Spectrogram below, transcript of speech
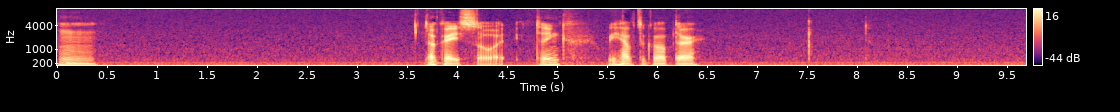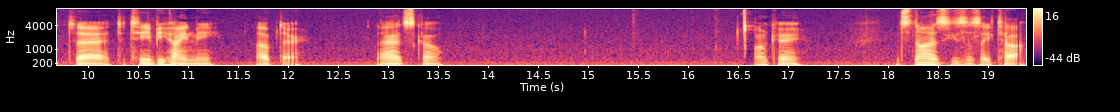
Hmm. Okay, so I think we have to go up there. The the team behind me up there. Let's go. Okay. It's not as easy as I thought.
